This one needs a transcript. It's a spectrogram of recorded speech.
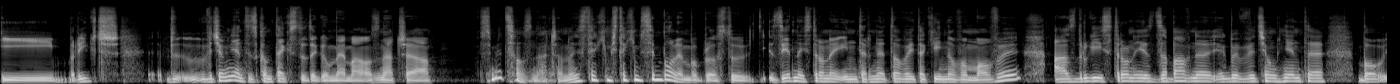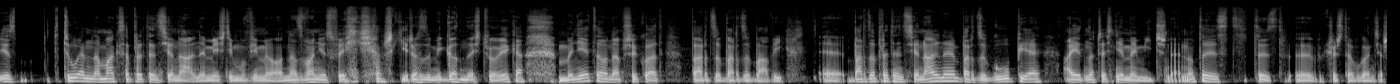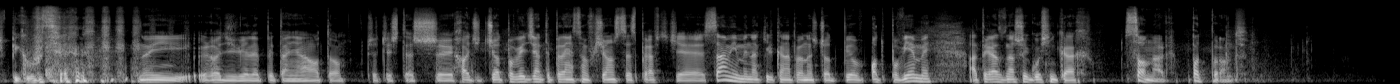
I Rikcz, e, wyciągnięty z kontekstu tego mema, oznacza w sumie co oznacza? No jest jakimś takim symbolem po prostu. Z jednej strony internetowej takiej nowomowy, a z drugiej strony jest zabawne, jakby wyciągnięte, bo jest tytułem na maksa pretensjonalnym, jeśli mówimy o nazwaniu swojej książki Rozum i godność człowieka. Mnie to na przykład bardzo, bardzo bawi. E, bardzo pretensjonalne, bardzo głupie, a jednocześnie memiczne. No to jest, to jest e, Krzysztof Gonciarz w pigułce. No i rodzi wiele pytań, a o to przecież też y, chodzi. Czy odpowiedzi na te pytania są w książce? Sprawdźcie sami, my na kilka na pewno jeszcze odpo- odpowiemy. A teraz w naszych głośnikach sonar, pod prąd.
